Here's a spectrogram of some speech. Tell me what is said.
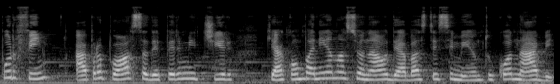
Por fim, a proposta de permitir que a Companhia Nacional de Abastecimento, CONAB,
